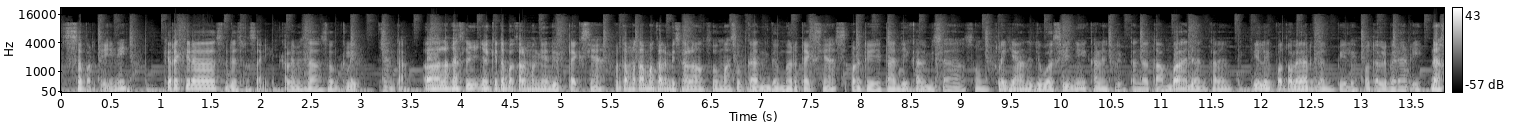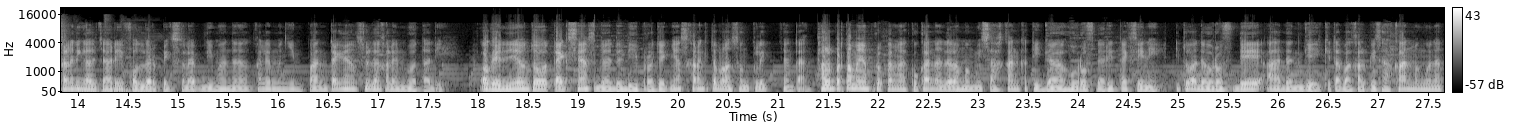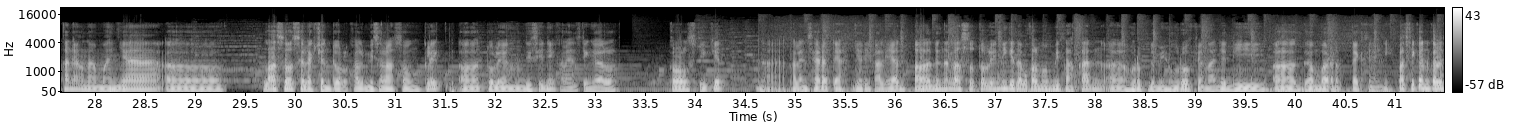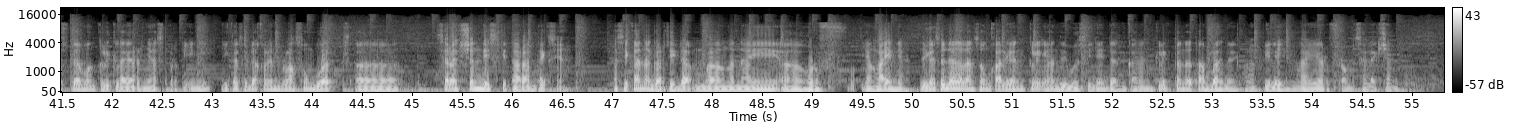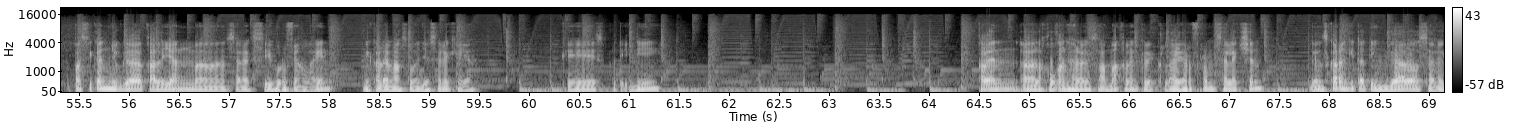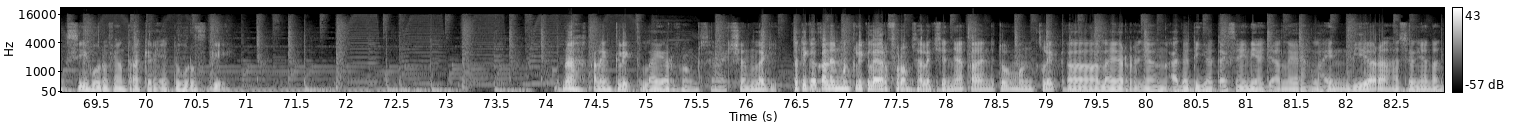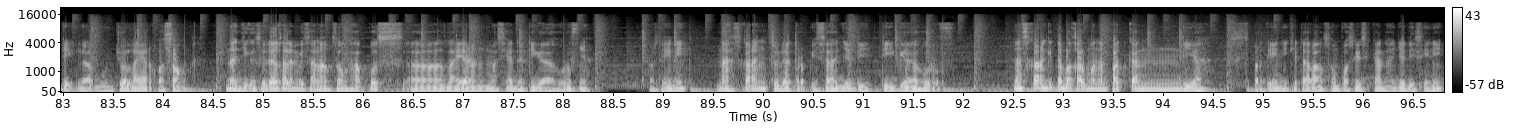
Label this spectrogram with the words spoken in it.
Seperti ini, kira-kira sudah selesai. Kalian bisa langsung klik centang. Uh, langkah selanjutnya kita bakal mengedit teksnya. Pertama-tama kalian bisa langsung masukkan gambar teksnya. Seperti tadi, kalian bisa langsung klik yang ada di bawah sini, kalian klik tanda tambah, dan kalian pilih foto layer dan pilih foto library. Nah, kalian tinggal cari folder pixel lab di mana kalian menyimpan teks yang sudah kalian buat tadi. Oke, jadi untuk teksnya sudah ada di projectnya. Sekarang kita langsung klik centang. Hal pertama yang perlu kalian lakukan adalah memisahkan ketiga huruf dari teks ini. Itu ada huruf D, A, dan G. Kita bakal pisahkan menggunakan yang namanya uh, lasso selection tool. Kalian bisa langsung klik uh, tool yang di sini. Kalian tinggal scroll sedikit Nah, kalian seret ya jari kalian. Uh, dengan last tool ini kita bakal memisahkan uh, huruf demi huruf yang ada di uh, gambar teksnya ini. Pastikan kalian sudah mengklik layernya seperti ini. Jika sudah, kalian langsung buat uh, selection di sekitaran teksnya. Pastikan agar tidak mengenai uh, huruf yang lain ya. Jika sudah, langsung kalian klik yang di bawah sini dan kalian klik tanda tambah dan kalian pilih layer from selection. Pastikan juga kalian menseleksi huruf yang lain. Ini kalian langsung aja seleksi ya. Oke, seperti ini kalian uh, lakukan hal yang sama, kalian klik layer from selection, dan sekarang kita tinggal seleksi huruf yang terakhir, yaitu huruf G. Nah, kalian klik layer from selection lagi. Ketika kalian mengklik layer from selectionnya, kalian itu mengklik uh, layer yang ada tiga teksnya ini ya, jangan layer yang lain, biar hasilnya nanti nggak muncul layer kosong. Nah, jika sudah, kalian bisa langsung hapus uh, layer yang masih ada tiga hurufnya. Seperti ini. Nah, sekarang sudah terpisah jadi tiga huruf. Nah, sekarang kita bakal menempatkan dia seperti ini. Kita langsung posisikan aja di sini.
